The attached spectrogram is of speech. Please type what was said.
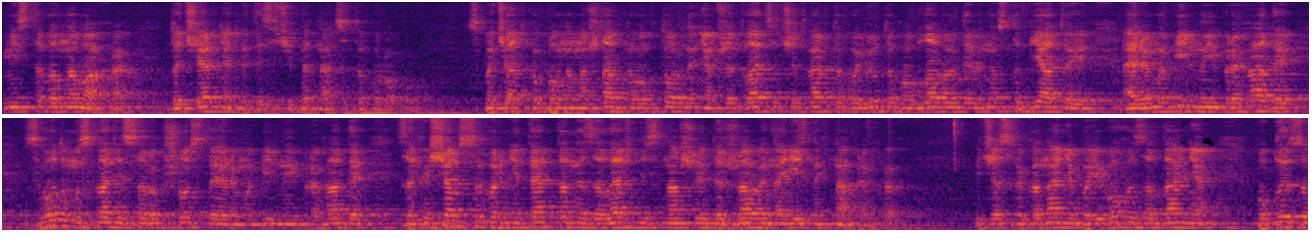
міста Волноваха до червня 2015 року. Спочатку повномасштабного вторгнення вже 24 лютого в лавах 95-ї аеромобільної бригади, згодом у складі 46-ї аеромобільної бригади захищав суверенітет та незалежність нашої держави на різних напрямках. Під час виконання бойового завдання поблизу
